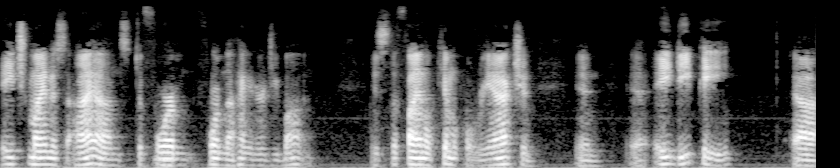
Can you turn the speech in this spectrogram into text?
H minus ions to form form the high energy bond. It's the final chemical reaction. In uh, ADP, uh,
